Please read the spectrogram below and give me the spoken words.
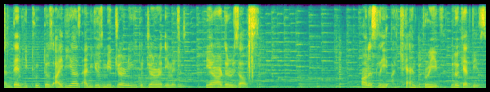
And then he took those ideas and used Midjourney to generate images. Here are the results. Honestly, I can't breathe. Look at these.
